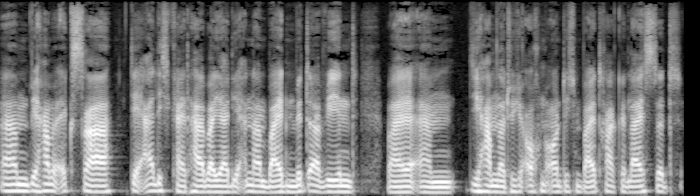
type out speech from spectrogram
Ähm, wir haben extra der Ehrlichkeit halber ja die anderen beiden mit erwähnt, weil ähm, die haben natürlich auch einen ordentlichen Beitrag geleistet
